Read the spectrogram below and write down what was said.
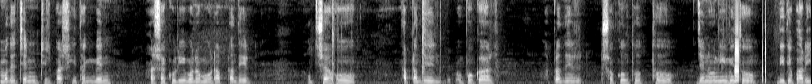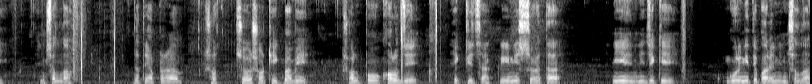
আমাদের চ্যানেলটির পাশেই থাকবেন। আশা করি বরাবর আপনাদের উৎসাহ, আপনাদের উপকার, আপনাদের সকল তথ্য যেন নিয়মিত দিতে পারি ইনশাল্লাহ যাতে আপনারা স্বচ্ছ, সঠিকভাবে স্বল্প খরচে একটি চাকরি নিশ্চয়তা নিয়ে নিজেকে গড়ে নিতে পারেন ইনশাল্লাহ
